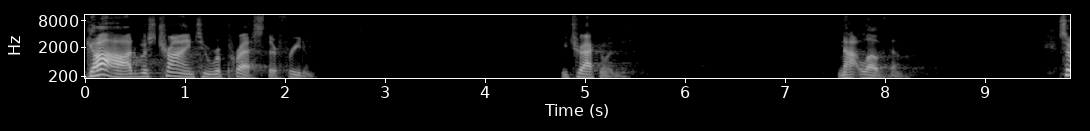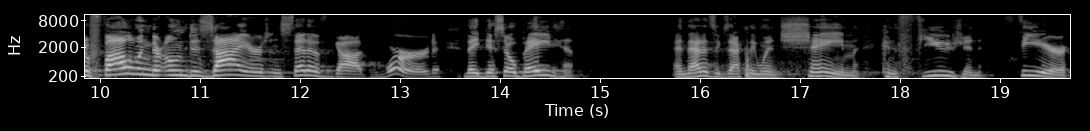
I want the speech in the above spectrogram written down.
God was trying to repress their freedom. You tracking with me? Not love them. So, following their own desires instead of God's word, they disobeyed him. And that is exactly when shame, confusion, fear,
